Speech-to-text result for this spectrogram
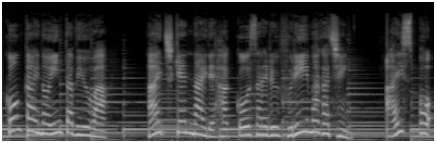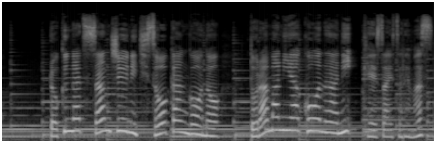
うん。今回のインタビューは愛知県内で発行されるフリーマガジン「アイスポ」6月30日創刊号のドラマニアコーナーに掲載されます。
